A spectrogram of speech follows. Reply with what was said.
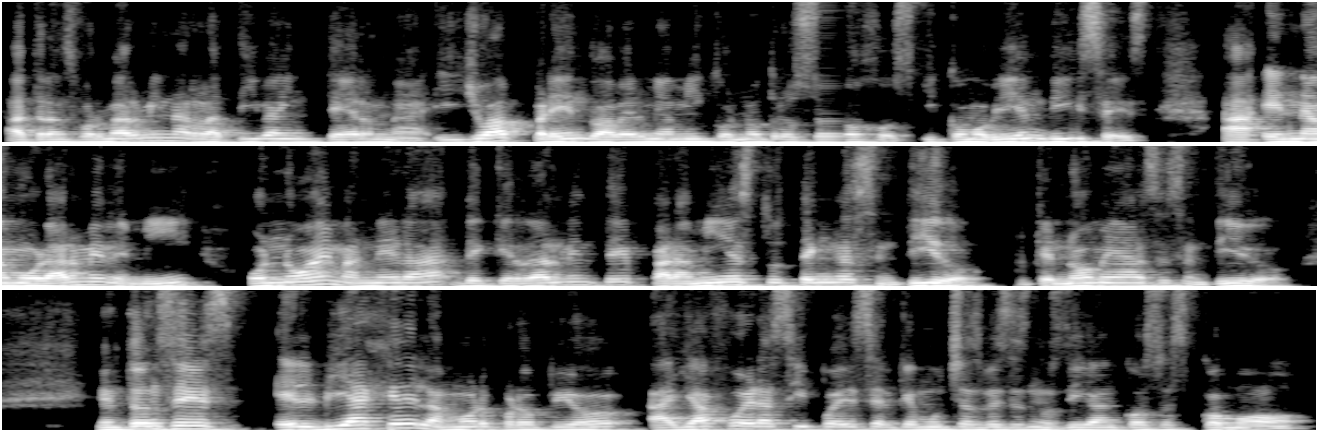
a transformar mi narrativa interna y yo aprendo a verme a mí con otros ojos y como bien dices, a enamorarme de mí o no hay manera de que realmente para mí esto tenga sentido, porque no me hace sentido. Entonces, el viaje del amor propio, allá afuera sí puede ser que muchas veces nos digan cosas como,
